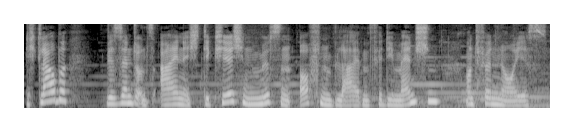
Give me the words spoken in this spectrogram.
Ich glaube, wir sind uns einig, die Kirchen müssen offen bleiben für die Menschen und für Neues.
